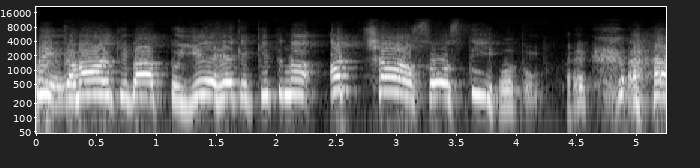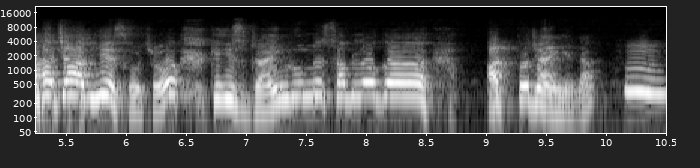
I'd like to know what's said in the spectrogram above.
भाई कमाल की बात तो ये है कि कितना अच्छा सोचती हो तुम। अच्छा अब ये सोचो कि इस ड्राइंग रूम में सब लोग अट तो जाएँगे ना? हम्म।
